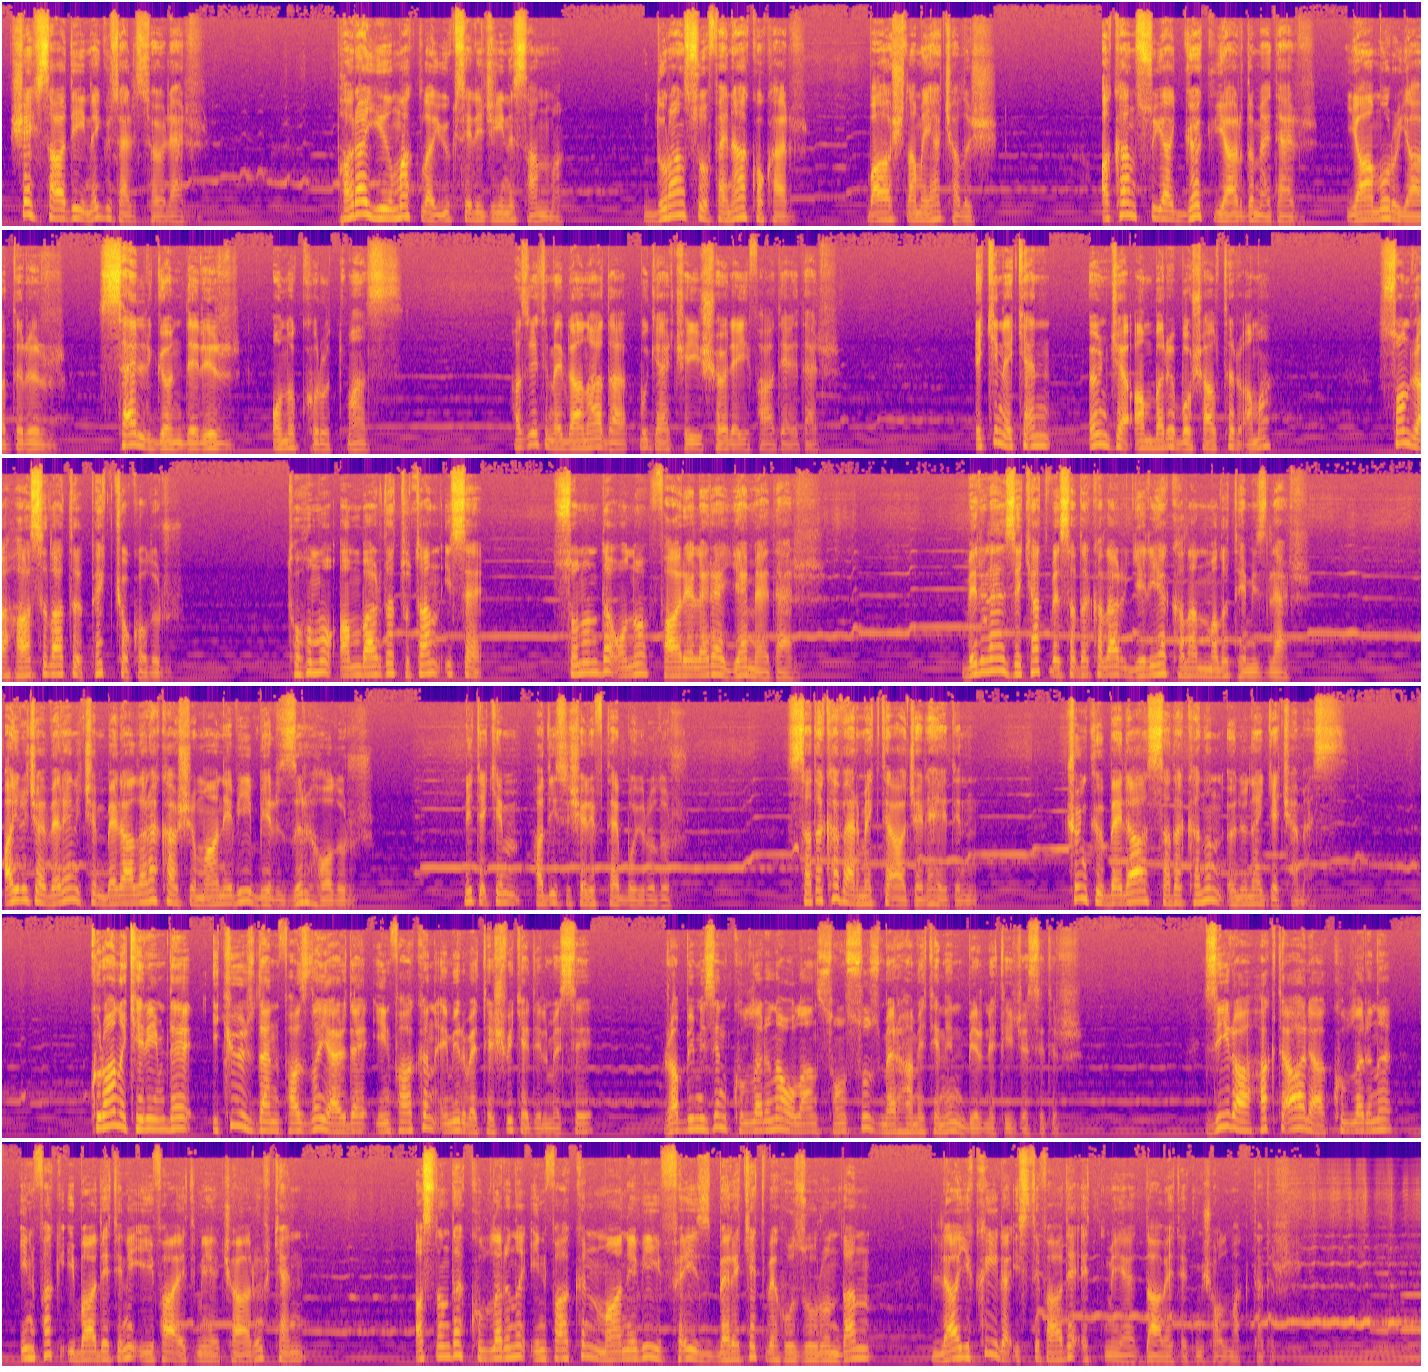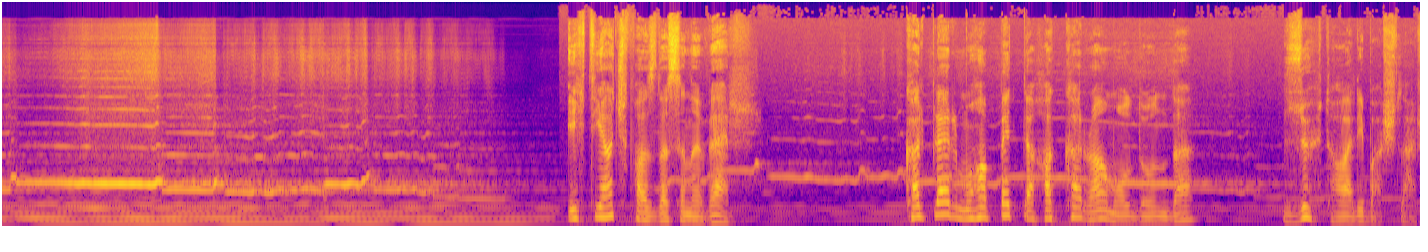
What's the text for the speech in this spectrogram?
Şeyh Sadi ne güzel söyler. Para yığmakla yükseleceğini sanma. Duran su fena kokar. Bağışlamaya çalış. Akan suya gök yardım eder. Yağmur yağdırır. Sel gönderir. Onu kurutmaz. Hazreti Mevlana da bu gerçeği şöyle ifade eder. Ekin eken önce ambarı boşaltır ama sonra hasılatı pek çok olur. Tohumu ambarda tutan ise sonunda onu farelere yem eder. Verilen zekat ve sadakalar geriye kalan malı temizler. Ayrıca veren için belalara karşı manevi bir zırh olur. Nitekim hadis-i şerifte buyrulur. Sadaka vermekte acele edin. Çünkü bela sadakanın önüne geçemez.'' Kur'an-ı Kerim'de 200'den fazla yerde infakın emir ve teşvik edilmesi, Rabbimizin kullarına olan sonsuz merhametinin bir neticesidir. Zira Hak Teâlâ kullarını infak ibadetini ifa etmeye çağırırken, aslında kullarını infakın manevi feyz, bereket ve huzurundan layıkıyla istifade etmeye davet etmiş olmaktadır.'' ihtiyaç fazlasını ver. Kalpler muhabbetle hakka ram olduğunda zühd hali başlar.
